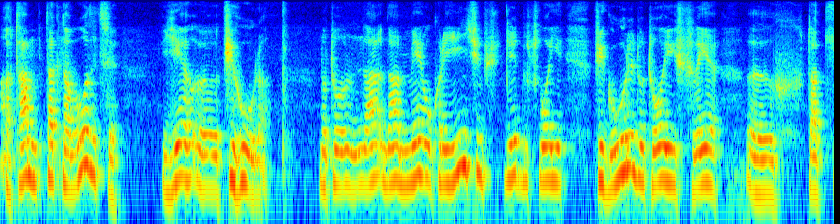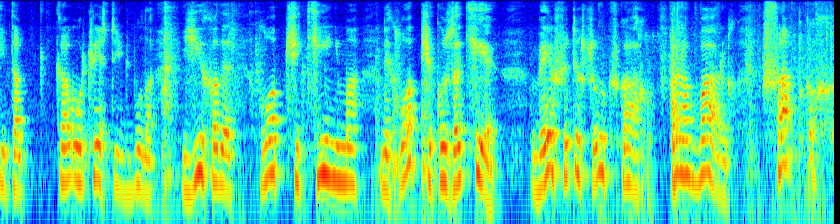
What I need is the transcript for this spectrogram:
а там так на вулиці є е, фігура. Ну то на, на ми, українці, йшли до свої фігури, до тої йшли, е, такі, така урочистість була. Їхали хлопці кіньма, не хлопці, козаки, вишитих сорочках, в караварах, в шапках,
